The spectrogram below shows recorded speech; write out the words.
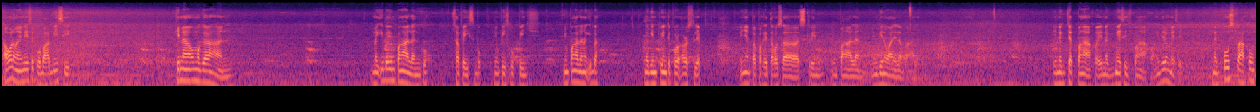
ako naman iniisip ko baka busy kinaumagahan nag-iba yung pangalan ko sa Facebook yung Facebook page yung pangalan nag-iba naging 24 hours left ganyan papakita ko sa screen yung pangalan yung ginawa nilang pangalan eh, nag-chat pa nga ako, eh, nag-message pa nga ako. Hindi na message. Nag-post pa ako.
